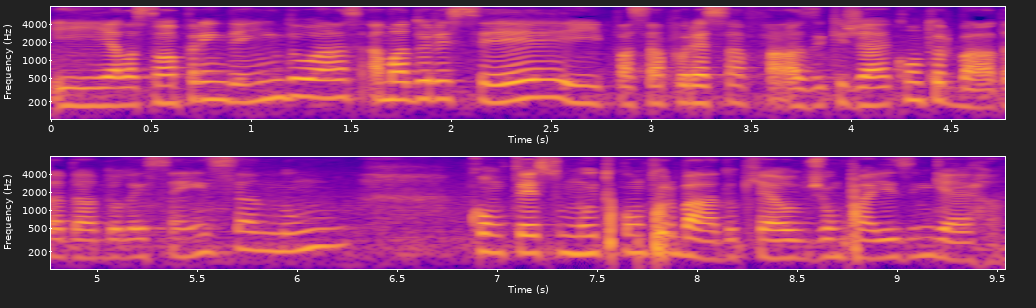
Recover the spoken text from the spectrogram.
e elas estão aprendendo a amadurecer e passar por essa fase que já é conturbada da adolescência num contexto muito conturbado, que é o de um país em guerra.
